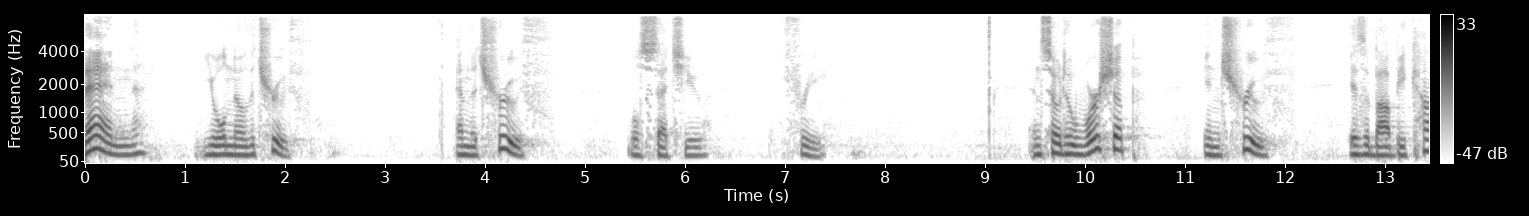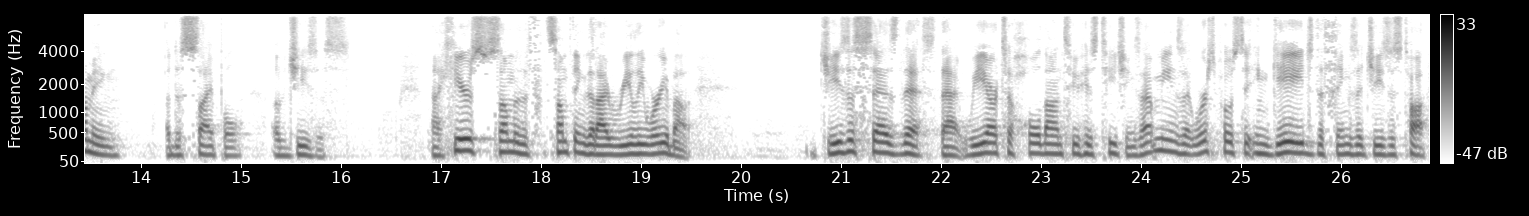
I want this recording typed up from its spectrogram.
Then you will know the truth, and the truth will set you free. And so to worship in truth is about becoming a disciple of Jesus. Now, here's some of the, something that I really worry about. Jesus says this that we are to hold on to his teachings. That means that we're supposed to engage the things that Jesus taught.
